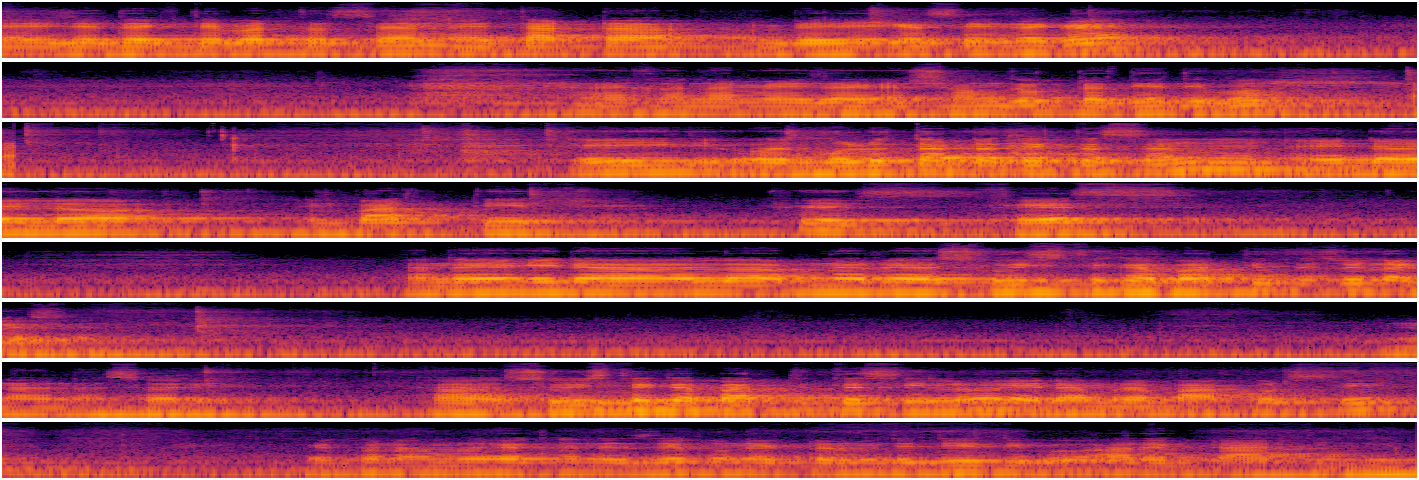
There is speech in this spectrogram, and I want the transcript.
এই যে দেখতে পারতেছেন এই তারটা বেরিয়ে গেছে এই জায়গায়। এখন আমি এই জায়গায় সংযোগটা দিয়ে দিব। এই হলুদ তারটা দেখতেছেন এটা হইল বাতির ফেস ফেস মানে এটা হলো আপনার সুইচ থেকে বাতিতে চলে গেছে। না না সরি হ্যাঁ সুইচ থেকে বাতিতে ছিল এটা আমরা বা করছি। এখন আমরা এখানে যে কোনো একটার মধ্যে দিয়ে দিব আর একটা আর্থিং দিব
